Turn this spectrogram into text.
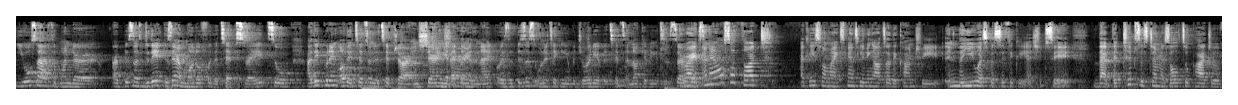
you also have to wonder: Our business do they is there a model for the tips? Right? So are they putting all their tips in the tip jar and sharing it at the end of the night, or is the business owner taking a majority of the tips and not giving it to the service? Right, and I also thought, at least from my experience living outside the country, in the US specifically, I should say, that the tip system is also part of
